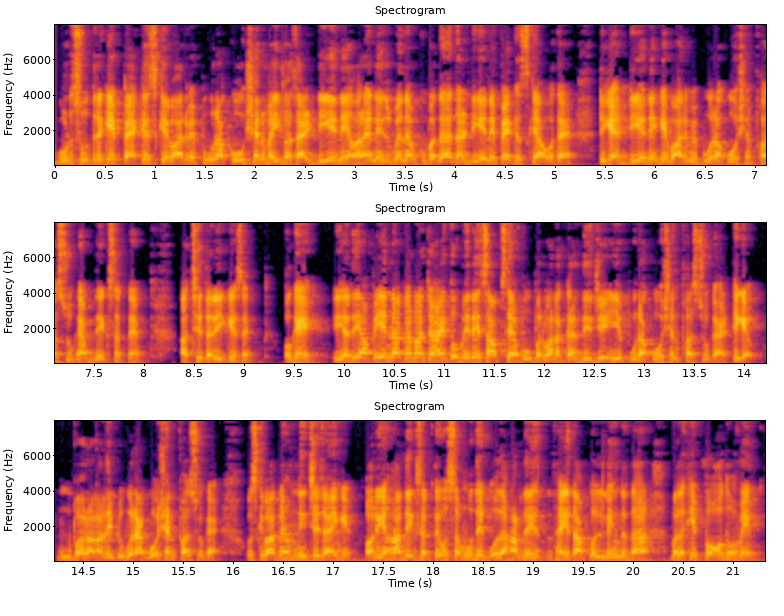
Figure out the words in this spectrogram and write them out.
गुणसूत्र के पैकेज के बारे में? पूरा क्वेश्चन वही फंसा है, डीएनए, आरएनए जो मैंने आपको बताया था, डीएनए पैकेज क्या होता है, ठीक है? डीएनए के बारे में पूरा क्वेश्चन फंस चुका है, आप देख सकते हैं, अच्छी तरीके से। ओके यदि आप ये ना करना चाहें तो मेरे हिसाब से आप ऊपर वाला कर दीजिए। ये पूरा क्वेश्चन फंस चुका है, ठीक है? ऊपर वाला देखिए पूरा क्वेश्चन फंस चुका है। उसके बाद में हम नीचे जाएँगे और यहाँ देख सकते हो समुदिक उदाहरण सहित आपको लिंग निर्धारण मतलब कि पौधों में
